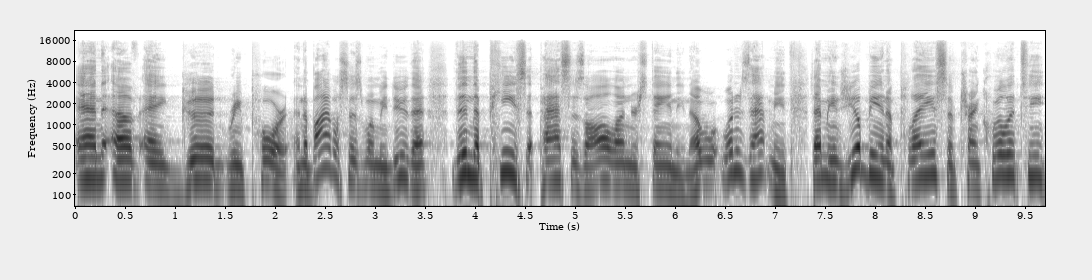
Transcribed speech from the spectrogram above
and of a good report. And the Bible says when we do that, then the peace that passes all understanding. Now, what does that mean? That means you'll be in a place of tranquility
